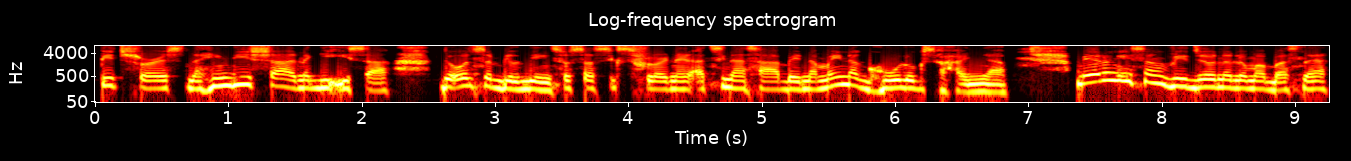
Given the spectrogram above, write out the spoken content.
pictures na hindi siya nag-iisa doon sa building. So sa 6th floor na at sinasabi na may naghulog sa kanya. Merong isang video na lumabas na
